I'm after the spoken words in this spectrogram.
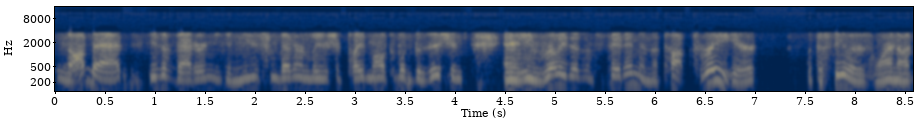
not bad. He's a veteran. You can use some veteran leadership, played multiple positions, and he really doesn't fit in in the top three here with the Steelers. Why not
